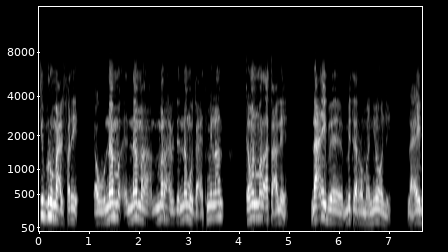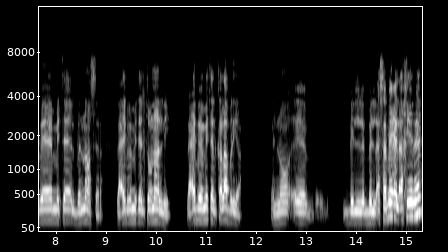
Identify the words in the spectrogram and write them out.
كبروا مع الفريق. أو نم نما مرحلة النمو تاعت ميلان كمان مرقت عليه. لعيبة مثل رومانيولي لعيبة مثل بن ناصر لعيبة مثل تونالي لعيبة مثل كالابريا. إنه آه، بالأسابيع الأخيرة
